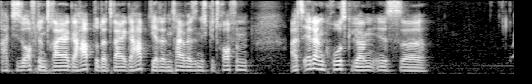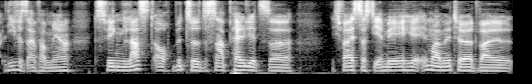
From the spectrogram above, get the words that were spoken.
hat diese offenen Dreier gehabt oder Dreier gehabt, die hat dann teilweise nicht getroffen. Als er dann groß gegangen ist, äh, lief es einfach mehr. Deswegen lasst auch bitte, das ist ein Appell jetzt, äh, ich weiß, dass die NBA hier immer mithört, weil,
